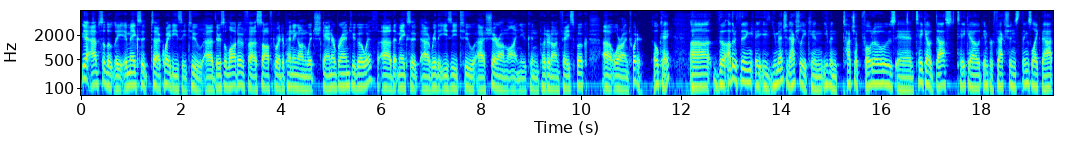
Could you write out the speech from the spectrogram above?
Yeah, absolutely. It makes it uh, quite easy too. Uh, there's a lot of uh, software, depending on which scanner brand you go with, uh, that makes it uh, really easy to uh, share online. You can put it on Facebook or on Twitter. Okay. Uh, the other thing you mentioned actually it can even touch up photos and take out dust, take out imperfections, things like that,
